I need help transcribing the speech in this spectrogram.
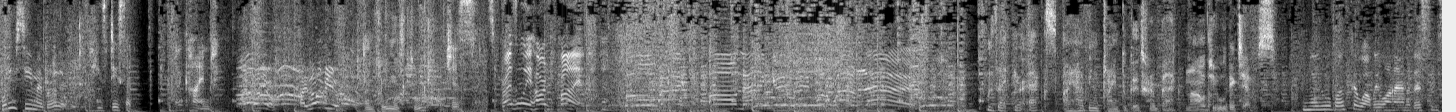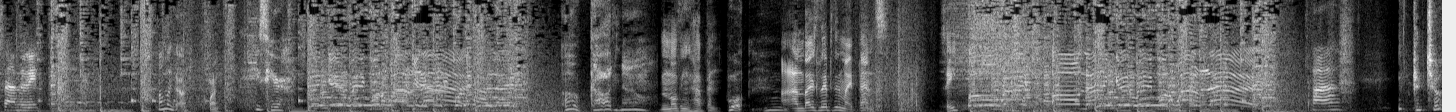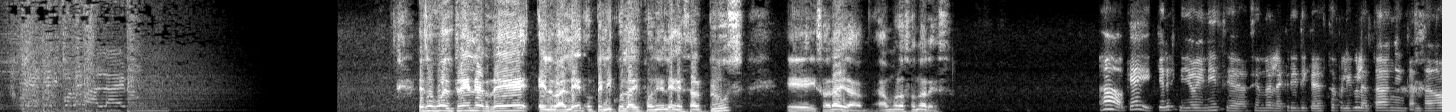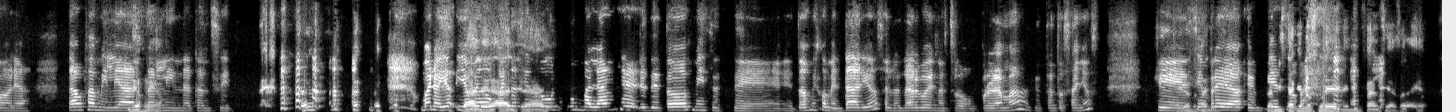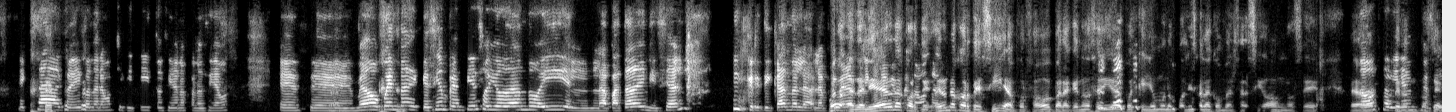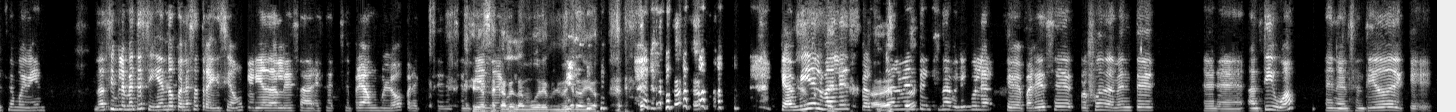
What do you see in my brother? He's decent and kind, I love you. I'm famous too. which is surprisingly hard to find. That your ex? I have been trying to get her back. Now she will be jealous. Maybe we'll both get what we want out of this insanity. Oh my god. What? He's here. Oh god, no. Nothing happened. What? And I slept in my pants. See? Ah. Picture? Eso fue el tráiler de El Ballet, película disponible en Star Plus. Eh, y Zoraida, hagamos los honores. Ah, ok. ¿Quieres que yo inicie haciendo la crítica de esta película tan encantadora, tan familiar, Dios tan mío. linda, tan sweet? bueno, yo, yo Dale, me dale, cuenta haciendo dale. un, un balance de todos mis, este, todos mis comentarios a lo largo de nuestro programa de tantos años, que siempre La empiezo. amistad que nos une desde la infancia. Exacto, ahí cuando éramos chiquititos y ya nos conocíamos. Este, Claro. Me he dado cuenta de que siempre empiezo yo dando ahí el- la patada inicial, criticando la, la Bueno, primera en realidad era una, corte- era una cortesía, por favor, para que no se diga pues que yo monopolizo la conversación, no sé. No, está pero bien, no me sé. parece muy bien. No, simplemente siguiendo con esa tradición, quería darle esa, ese, ese preámbulo para que se, se Quería sacarle la mugre primero yo. que a mí el ballet personalmente es una película que me parece profundamente eh, antigua, en el sentido de que,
